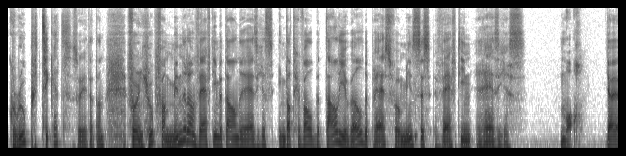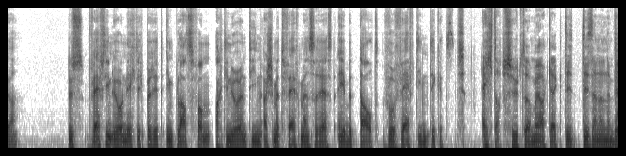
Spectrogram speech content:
group ticket, zo heet dat dan, voor een groep van minder dan 15 betalende reizigers. In dat geval betaal je wel de prijs voor minstens 15 reizigers. Maar, Ja, ja. Dus 15,90 euro per rit in plaats van 18,10 euro als je met vijf mensen reist en je betaalt voor 15 tickets. Echt absurd. Hè? Maar ja, kijk, het is- dan een NBS,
